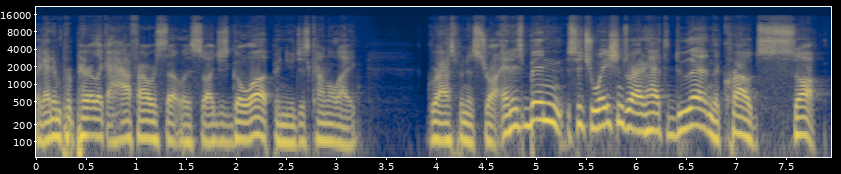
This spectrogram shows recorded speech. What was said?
Like I didn't prepare like a half hour set list. So I just go up and you're just kind of like grasping at straw. And it's been situations where I'd had to do that and the crowd suck.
